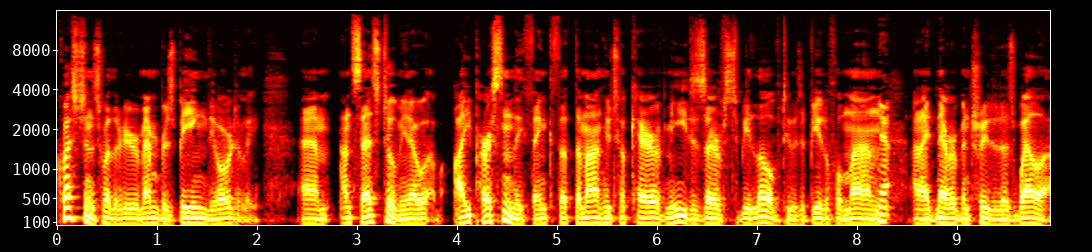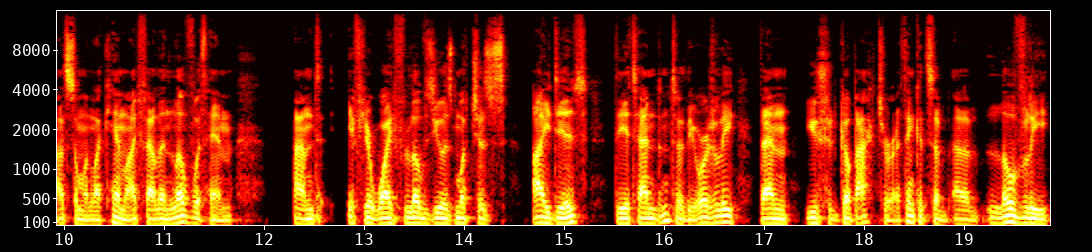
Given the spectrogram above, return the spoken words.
questions whether he remembers being the orderly, um, and says to him, you know, I personally think that the man who took care of me deserves to be loved. He was a beautiful man, Yeah. and I'd never been treated as well as someone like him. I fell in love with him. And if your wife loves you as much as I did, the attendant or the orderly, then you should go back to her. I think it's a, a lovely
